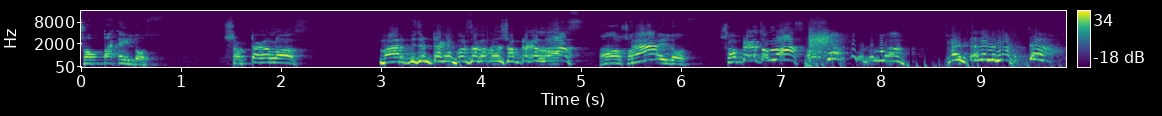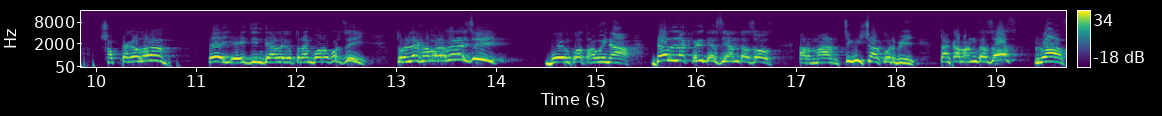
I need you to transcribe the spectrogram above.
সব টাকাই লস সব টাকা লস মার পিছন টাকা খরচা করতে সব টাকা লস হ্যাঁ সব টাকাই লস সব টাকা তো লস শয়তানের বাচ্চা! সব টাকা লস এই এই দিন দেওয়ার লাগে তোর আমি বড় করছি। তোর লেখাপড়া করাইছি। বউর কথা হই না। দেড় লাখ টাকা দিয়েছি আনতাছস। আর মার চিকিৎসা করবি। টাকা ভাঙতাছস? লস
